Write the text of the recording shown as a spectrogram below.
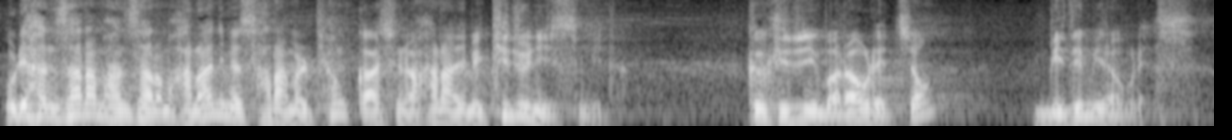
우리 한 사람 한 사람 하나님의 사람을 평가하시는 하나님의 기준이 있습니다. 그 기준이 뭐라고 그랬죠? 믿음이라고 그랬어요.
